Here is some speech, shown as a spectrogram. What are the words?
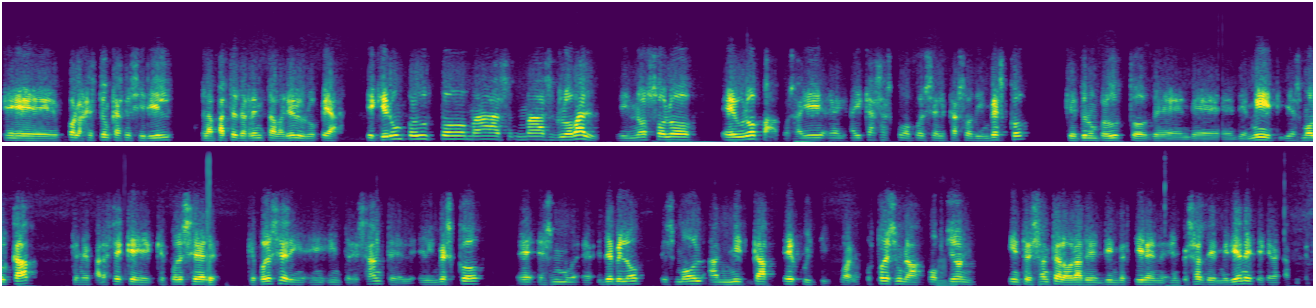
eh, por la gestión que hace Cyril en la parte de renta variable europea. Y quiero un producto más, más global y no solo Europa, pues hay, hay casas como puede ser el caso de Invesco, que tiene un producto de, de, mid y small cap que me parece que, puede ser que puede ser interesante. El, Invesco eh, es eh, Develop Small and Mid Cap Equity. Bueno, pues puede ser una opción interesante a la hora de, invertir en empresas de mediana y pequeña capital.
